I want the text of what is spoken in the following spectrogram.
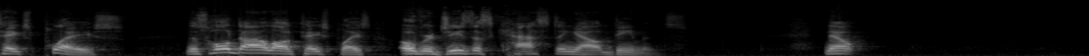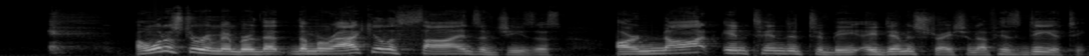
takes place, this whole dialogue takes place over Jesus casting out demons. Now, I want us to remember that the miraculous signs of Jesus are not intended to be a demonstration of his deity.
